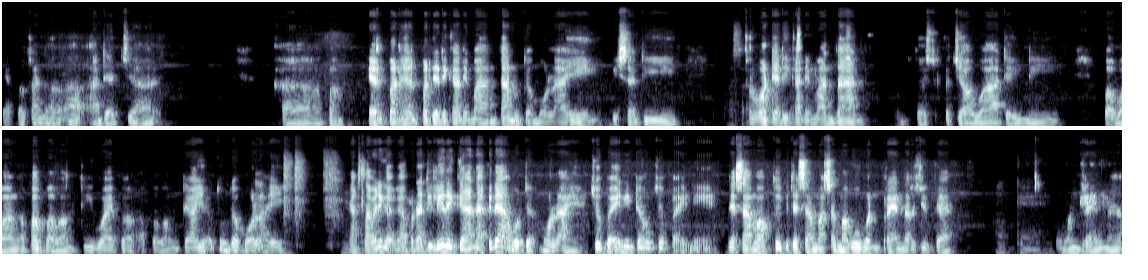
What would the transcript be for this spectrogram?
Ya bahkan uh, ada uh, uh, apa helper-helper dari Kalimantan udah mulai bisa di keluar dari Kalimantan ke, ke Jawa ada ini bawang apa bawang tiwai bawang, bawang dayak itu udah mulai. Yang selama ini nggak pernah dilirik kan akhirnya udah mulai. Coba ini dong coba ini. Kerjasama waktu kita sama sama woman trainer juga Oke. trainer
